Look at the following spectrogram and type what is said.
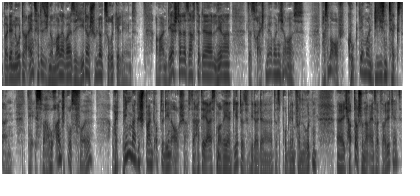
Und bei der Note 1 hätte sich normalerweise jeder Schüler zurückgelehnt. Aber an der Stelle sagte der Lehrer, das reicht mir aber nicht aus. Pass mal auf, guck dir mal diesen Text an. Der ist zwar hoch anspruchsvoll, aber ich bin mal gespannt, ob du den auch schaffst. Dann hat er ja erstmal reagiert, das ist wieder der, das Problem von Noten. Äh, ich habe doch schon eine Eins, was soll ich jetzt?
